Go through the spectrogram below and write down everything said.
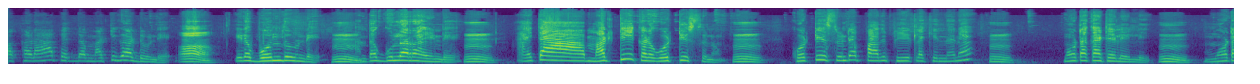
అక్కడ పెద్ద మట్టిగడ్డ ఉండే. ఆ, ఈడ బొందు ఉండే. అంత గుల్లరాయి ఉండే అయితే ఆ మట్టి ఇక్కడ కొట్టిస్తున్నాం. కొట్టిస్తుంటే పది ఫీట్ల కిందనే మూట కట్టెలు వెళ్ళి. మూట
